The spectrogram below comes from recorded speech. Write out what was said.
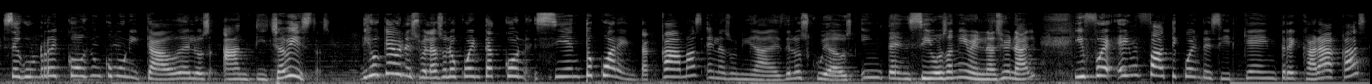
según recoge un comunicado de los antichavistas. Dijo que Venezuela solo cuenta con 140 camas en las unidades de los cuidados intensivos a nivel nacional y fue enfático en decir que entre Caracas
